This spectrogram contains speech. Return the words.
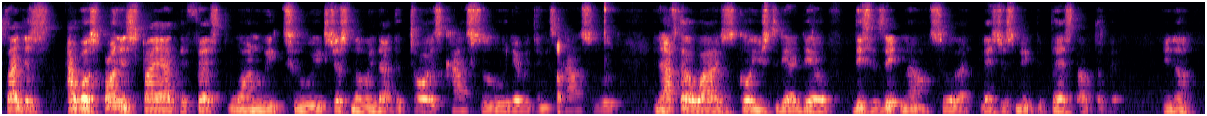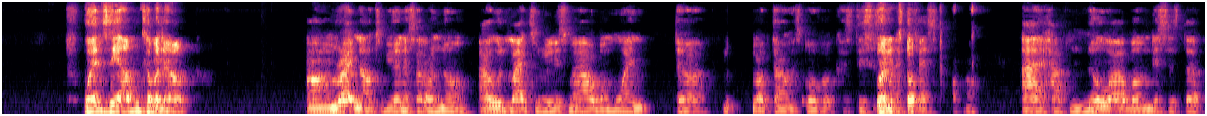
So I just I was uninspired the first one week, two weeks, just knowing that the tour is cancelled, everything is cancelled. And after a while, I just got used to the idea of this is it now. So like let's just make the best out of it, you know. When's the album coming out? Um, right now, to be honest, I don't know. I would like to release my album when the lockdown is over because this is When my first album. I have no album. This is the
